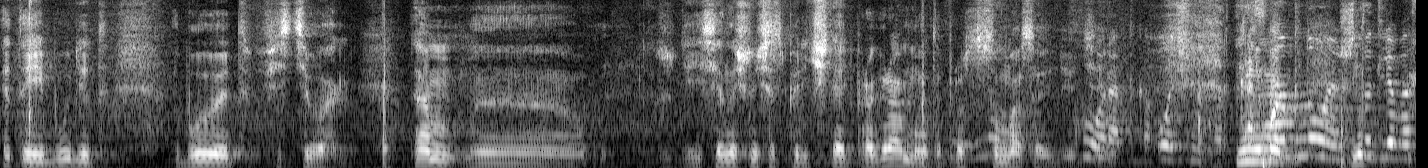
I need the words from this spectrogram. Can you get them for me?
это и будет, будет фестиваль. Там э, если я начну сейчас перечислять программу, это просто с ума сойдете. Коротко, очень коротко. Не Основное, мог... что ну, для вас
